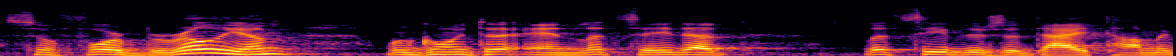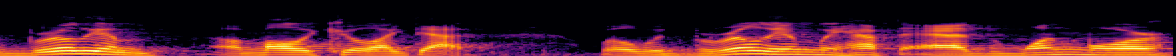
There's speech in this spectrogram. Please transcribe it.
So for beryllium, we're going to, and let's say that Let's see if there's a diatomic beryllium uh, molecule like that. Well, with beryllium, we have to add one more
